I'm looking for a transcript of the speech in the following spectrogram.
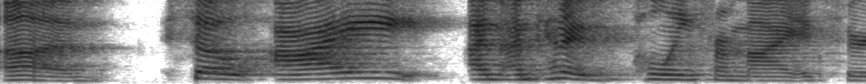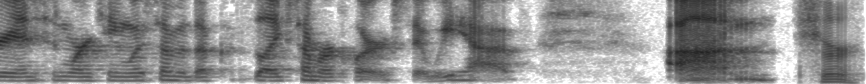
Um, so I, I'm, I'm kind of pulling from my experience in working with some of the like summer clerks that we have. Um, sure.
